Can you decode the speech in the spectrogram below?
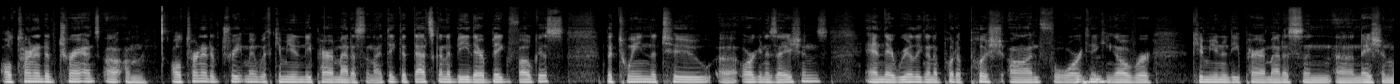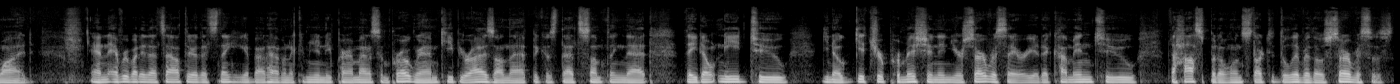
alternative trans, uh, um, alternative treatment with community paramedicine. I think that that's going to be their big focus between the two uh, organizations, and they're really going to put a push on for mm-hmm. taking over community paramedicine uh, nationwide. And everybody that's out there that's thinking about having a community paramedicine program, keep your eyes on that because that's something that they don't need to, you know, get your permission in your service area to come into the hospital and start to deliver those services.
